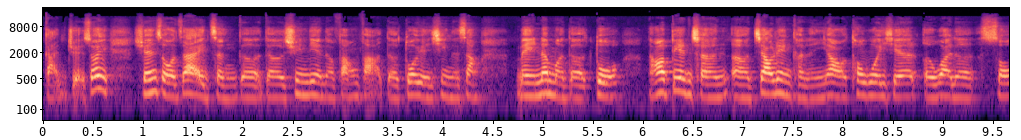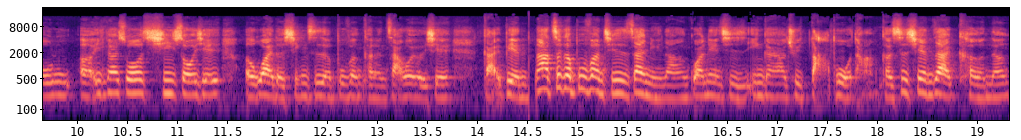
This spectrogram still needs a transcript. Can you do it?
感觉。所以选手在整个的训练的方法的多元性的上没那么的多，然后变成呃教练可能要透过一些额外的收入，呃，应该说吸收一些额外的薪资的部分，可能才会有一些改变。那这个部分其实，在女篮的观念，其实应该要去打破它。可是现在可能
